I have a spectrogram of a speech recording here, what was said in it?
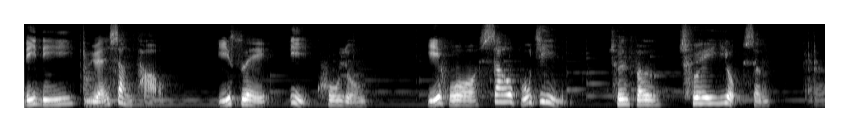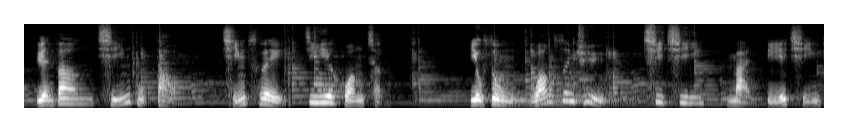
离离原上草，一岁一枯荣。野火烧不尽，春风吹又生。远方秦古道，晴翠接荒城。又送王孙去，萋萋满别情。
